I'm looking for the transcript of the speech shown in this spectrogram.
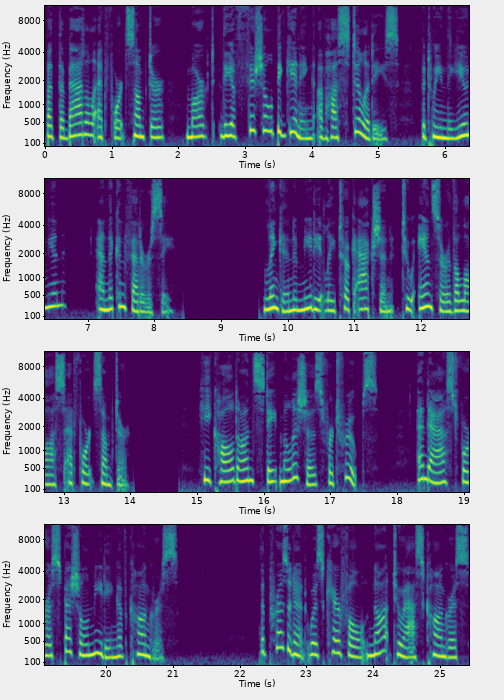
But the battle at Fort Sumter marked the official beginning of hostilities between the Union and the Confederacy. Lincoln immediately took action to answer the loss at Fort Sumter. He called on state militias for troops and asked for a special meeting of Congress. The President was careful not to ask Congress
